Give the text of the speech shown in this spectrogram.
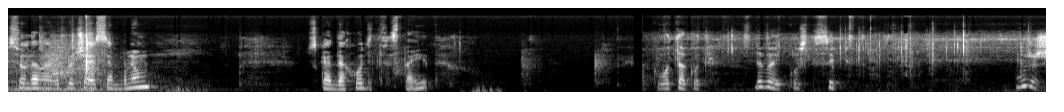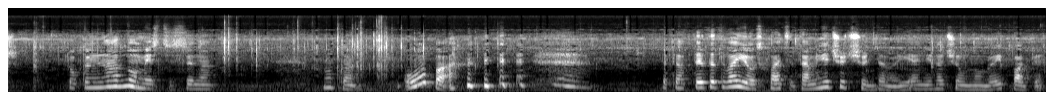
Все, давай, выключайся, блюм. Пускай доходит, стоит. Так, вот так вот. Давай, Коста, сыпь. Можешь? Только не на одном месте, сына. Ну-ка. Опа! Это, это твое, хватит. А мне чуть-чуть давай. Я не хочу много. И папе.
